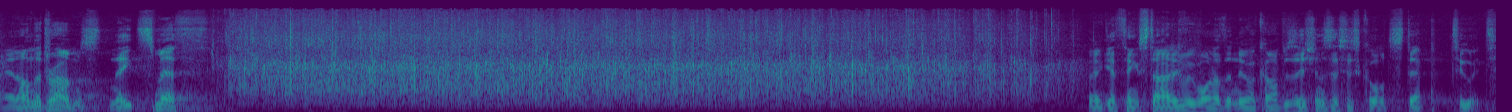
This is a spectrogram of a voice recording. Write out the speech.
And on the drums, Nate Smith. Going to get things started with one of the newer compositions. This is called Step to It.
